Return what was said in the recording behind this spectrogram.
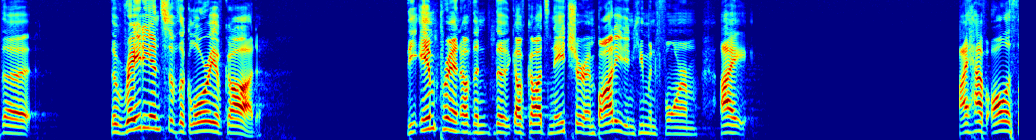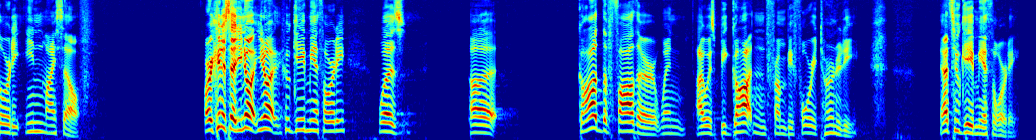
the, the radiance of the glory of God, the imprint of, the, the, of God's nature embodied in human form. I, I have all authority in myself. Or I could have said, you know what, you know what, who gave me authority? Was uh, God the Father when I was begotten from before eternity. That's who gave me authority.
